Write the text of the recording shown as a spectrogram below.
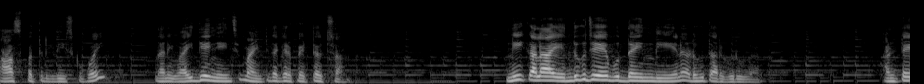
ఆసుపత్రికి తీసుకుపోయి దానికి వైద్యం చేయించి మా ఇంటి దగ్గర పెట్టొచ్చాను. నీకు అలా ఎందుకు చేయబుద్దయింది అని అడుగుతారు గురువుగారు. అంటే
